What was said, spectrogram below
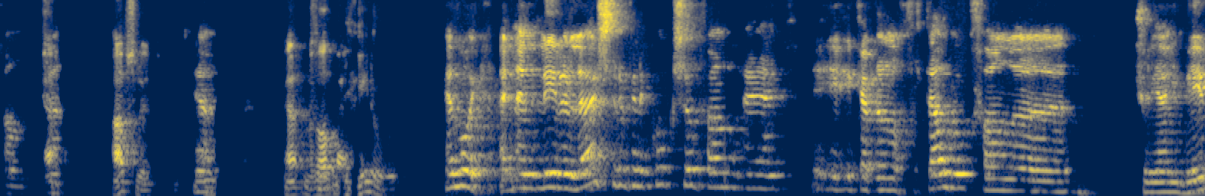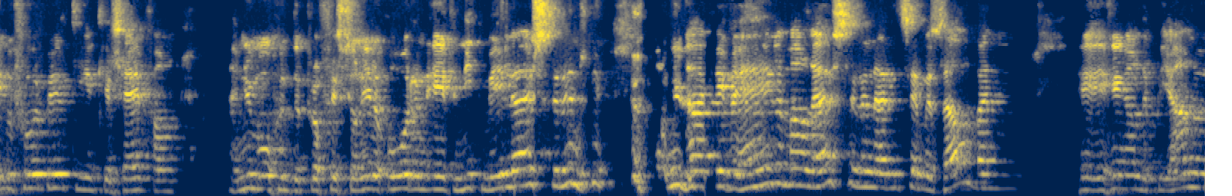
van. Ja, absoluut. Ja. ja, dat bevalt mij heel goed. Heel mooi. En, en leren luisteren vind ik ook zo van. Uh, ik heb dan nog verteld ook van uh, Julian Beer bijvoorbeeld, die een keer zei van. En nu mogen de professionele oren even niet meeluisteren. nu ga ik even helemaal luisteren naar iets in mezelf. En hij ging aan de piano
